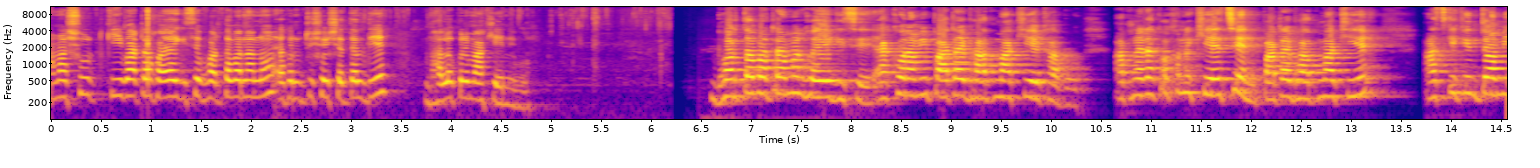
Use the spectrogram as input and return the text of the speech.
আমার শুটকি বাটা হয়ে গেছে, ভর্তা বানানো। এখন একটু সরিষার তেল দিয়ে ভালো করে মাখিয়ে নেব। ভর্তা বাটা আমার হয়ে গেছে। এখন আমি পাটায় ভাত মাখিয়ে খাব। আপনারা কখনো খেয়েছেন পাটায় ভাত মাখিয়ে? আজকে কিন্তু আমি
